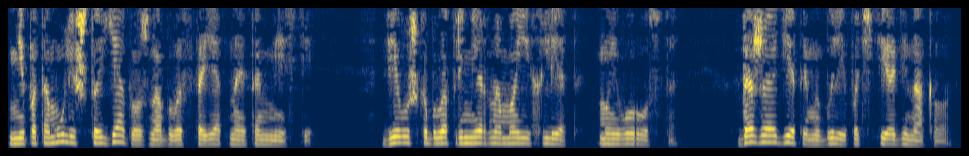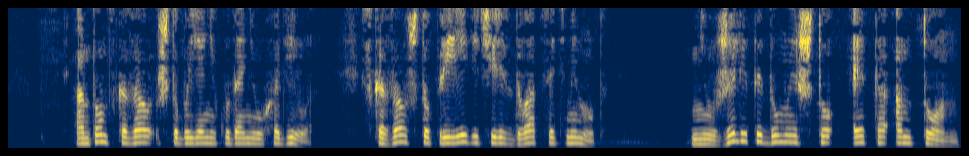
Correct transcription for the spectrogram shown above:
Не потому ли, что я должна была стоять на этом месте? Девушка была примерно моих лет, моего роста. Даже одеты мы были почти одинаково. Антон сказал, чтобы я никуда не уходила. Сказал, что приедет через двадцать минут. «Неужели ты думаешь, что это Антон?»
